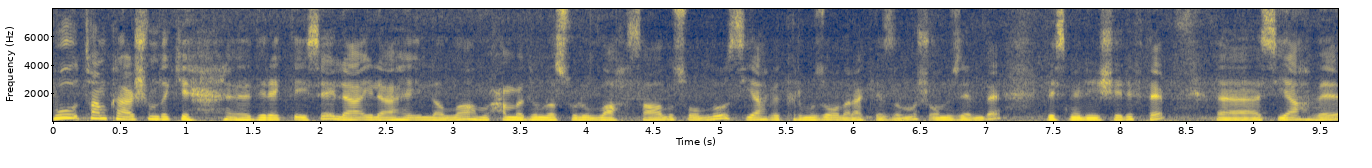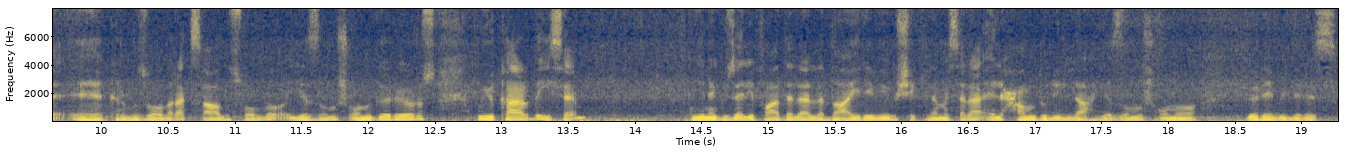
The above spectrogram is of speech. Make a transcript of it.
Bu tam karşımdaki e, direkte ise La ilahe illallah Muhammedun Resulullah sağlı sollu siyah ve kırmızı olarak yazılmış. Onun üzerinde Besmele-i Şerif de e, siyah ve e, kırmızı olarak sağlı sollu yazılmış. Onu görüyoruz. Bu yukarıda ise yine güzel ifadelerle dairevi bir şekilde mesela Elhamdülillah yazılmış. Onu görebiliriz.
